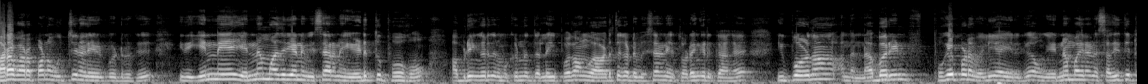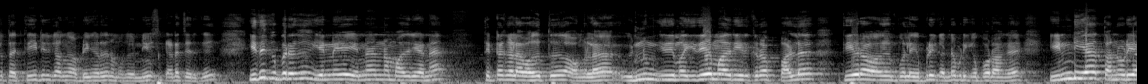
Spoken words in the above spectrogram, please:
பரபரப்பான உச்சநிலை ஏற்பட்டிருக்கு. இது என்ன என்ன மாதிரியான விசாரணை எடுத்து போகும் அப்படிங்கிறது நமக்கு இன்னும் தெரியல. இப்போ தான் அவங்க அடுத்த கட்ட விசாரணையை தொடங்கியிருக்காங்க. இப்பொழுது தான் அந்த நபரின் புகைப்படம் வெளியாகிருக்கு அவங்க என்ன மாதிரியான சதித்திட்டத்தை தீட்டிருக்காங்க அப்படிங்கிறது நமக்கு நியூஸ் கிடச்சிருக்கு. இதுக்கு பிறகு என்னையே என்னென்ன மாதிரியான திட்டங்களை வகுத்து அவங்கள இன்னும் இதே மாதிரி இதே மாதிரி இருக்கிற பல தீவிரவாத அமைப்புகளை எப்படி கண்டுபிடிக்க போகிறாங்க இந்தியா தன்னுடைய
